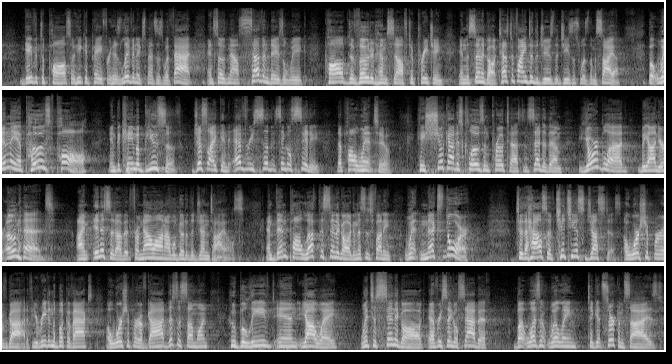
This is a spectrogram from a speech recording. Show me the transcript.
gave it to Paul so he could pay for his living expenses with that. And so now, seven days a week, Paul devoted himself to preaching in the synagogue, testifying to the Jews that Jesus was the Messiah. But when they opposed Paul and became abusive, just like in every single city that Paul went to, he shook out his clothes in protest and said to them, Your blood be on your own heads. I'm innocent of it. From now on, I will go to the Gentiles. And then Paul left the synagogue, and this is funny, went next door to the house of Titius Justus, a worshiper of God. If you read in the book of Acts, a worshiper of God, this is someone who believed in Yahweh, went to synagogue every single Sabbath, but wasn't willing to get circumcised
